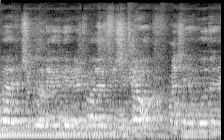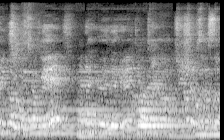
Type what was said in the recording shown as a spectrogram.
축복하여 주시고 내 은혜를 더하여 주시며 하시는 모든 일과 가정에 하나님의 은혜를 더하여 주시옵소서.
